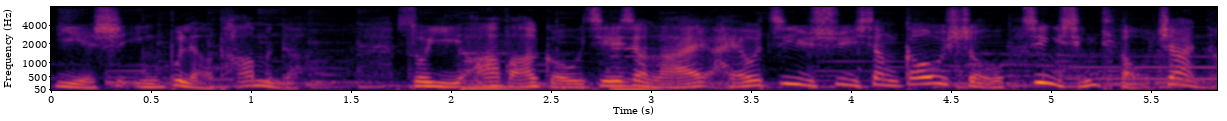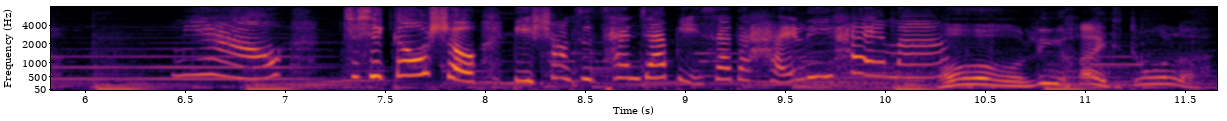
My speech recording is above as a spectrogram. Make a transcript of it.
也是赢不了他们的。所以阿法狗接下来还要继续向高手进行挑战呢。喵，这些高手比上次参加比赛的还厉害吗？哦，厉害的多了，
